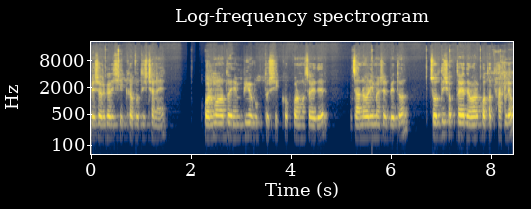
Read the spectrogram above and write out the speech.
বেসরকারি শিক্ষা প্রতিষ্ঠানে কর্মরত এমপিওভুক্ত শিক্ষক কর্মচারীদের জানুয়ারি মাসের বেতন চলতি সপ্তাহে দেওয়ার কথা থাকলেও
